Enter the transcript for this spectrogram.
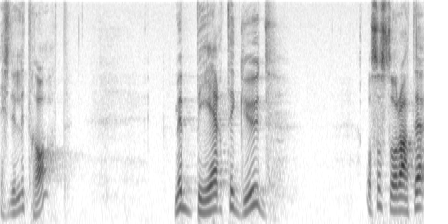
Er ikke det litt rart? Vi ber til Gud. Og så står det at det,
